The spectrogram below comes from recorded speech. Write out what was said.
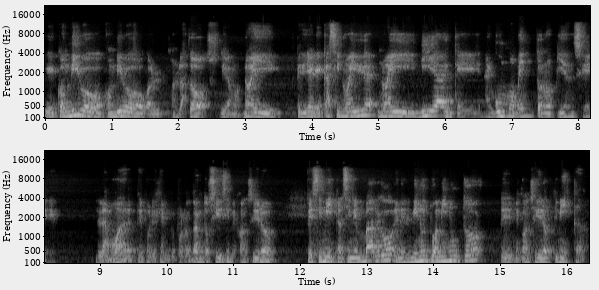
eh, convivo, convivo con, con las dos, digamos. No hay, te diría que casi no hay, día, no hay día en que en algún momento no piense en la muerte, por ejemplo. Por lo tanto, sí, sí, me considero pesimista. Sin embargo, en el minuto a minuto eh, me considero optimista.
